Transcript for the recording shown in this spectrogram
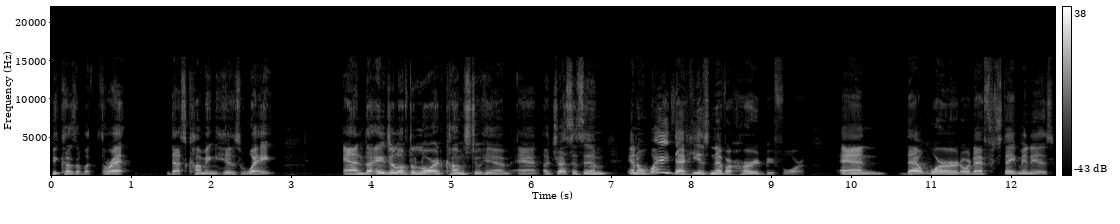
because of a threat that's coming his way. And the angel of the Lord comes to him and addresses him in a way that he has never heard before. And that word or that statement is,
